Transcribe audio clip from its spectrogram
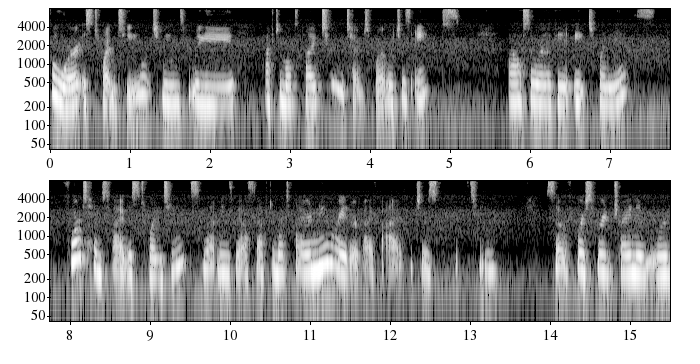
4 is 20, which means we have to multiply 2 times 4, which is 8. Uh, so we're looking at 8 twentieths. 4 times 5 is 20, so that means we also have to multiply our numerator by 5, which is 15. So of course we're trying to, we're,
